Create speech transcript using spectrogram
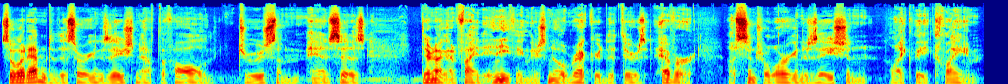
So, what happened to this organization after the fall of Jerusalem? And it says, They're not going to find anything. There's no record that there's ever a central organization like they claim.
